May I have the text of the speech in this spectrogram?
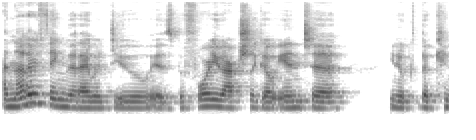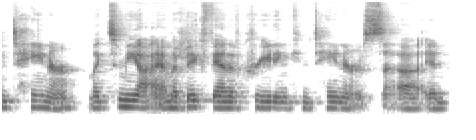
another thing that i would do is before you actually go into you know the container like to me i am a big fan of creating containers uh, in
